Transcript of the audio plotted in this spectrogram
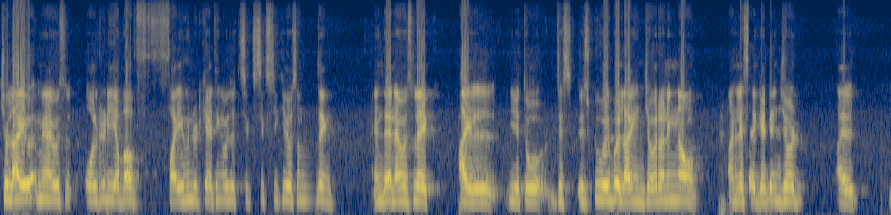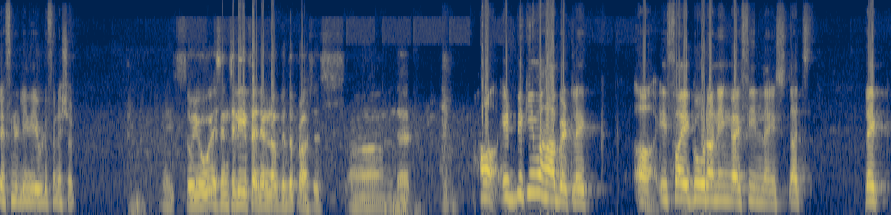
July i mean i was already above 500k i think i was at 660k or something. And then i was like i'll ye to, this is doable. I enjoy running now unless i get injured i'll definitely be able to finish it Nice. so you essentially fell in love with the process uh, there Huh, it became a habit. Like, uh, if I go running, I feel nice. That's like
